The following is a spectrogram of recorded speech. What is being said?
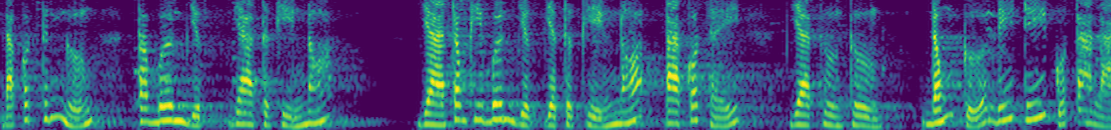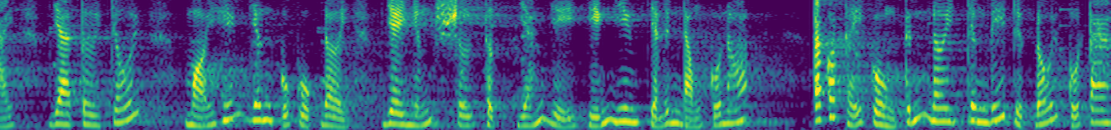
đã có tín ngưỡng, ta bên vực và thực hiện nó. Và trong khi bên vực và thực hiện nó, ta có thể và thường thường đóng cửa lý trí của ta lại và từ chối mọi hiến dân của cuộc đời về những sự thực giản dị, hiển nhiên và linh động của nó. Ta có thể cùng tính nơi chân lý tuyệt đối của ta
